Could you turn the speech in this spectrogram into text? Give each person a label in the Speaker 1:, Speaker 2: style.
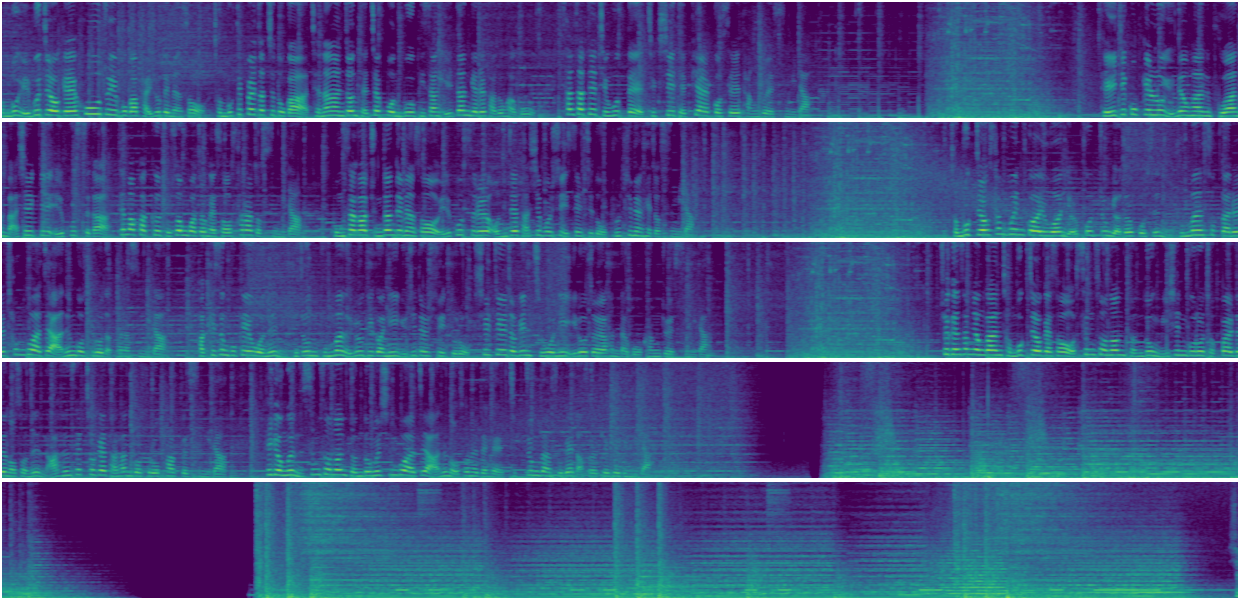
Speaker 1: 전북 일부 지역에 호우주의보가 발효되면서 전북특별자치도가 재난안전대책본부 비상 1단계를 가동하고 산사태 징후 때 즉시 대피할 것을 당부했습니다. 데이지 꽃길로 유명한 부안 마실길 1코스가 테마파크 조성 과정에서 사라졌습니다. 공사가 중단되면서 1코스를 언제 다시 볼 수 있을지도 불투명해졌습니다. 전북 지역 산부인과 의원 10곳 중 8곳은 분만 수가를 청구하지 않은 것으로 나타났습니다. 박희승 국회의원은 기존 분만 의료기관이 유지될 수 있도록 실질적인 지원이 이루어져야 한다고 강조했습니다. 최근 3년간 전북 지역에서 승선원 변동 미신고로 적발된 어선은 93척에 달한 것으로 파악됐습니다. 해경은 승선원 변동을 신고하지 않은 어선에 대해 집중 단속에 나설 계획입니다.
